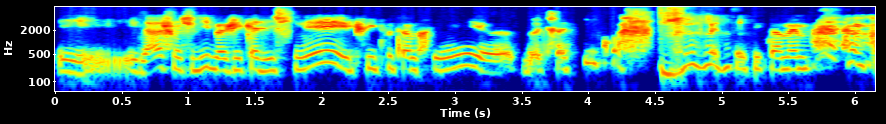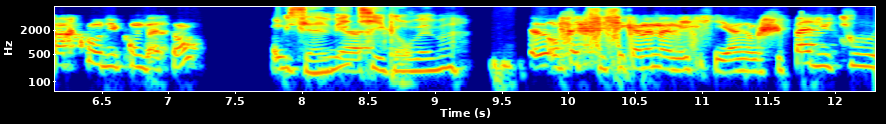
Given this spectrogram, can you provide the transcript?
Et, là, je me suis dit, bah, j'ai qu'à dessiner et puis tout imprimer, euh, être facile, quoi. c'était quand même un parcours du combattant. Oui, c'est un euh, métier quand même. en fait, c'est quand même un métier. Hein. Donc, je suis pas du tout,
